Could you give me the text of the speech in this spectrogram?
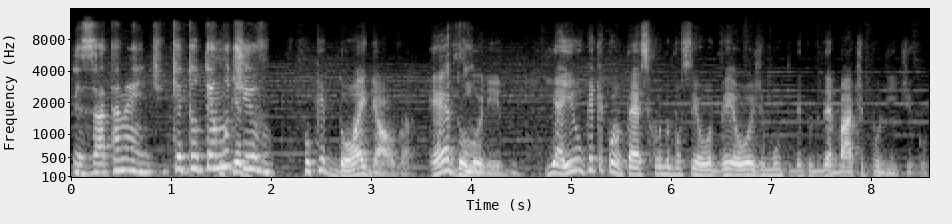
Exatamente. Porque tudo tem um porque, motivo. Porque dói, Galva. É dolorido. Sim. E aí, o que, que acontece quando você vê hoje muito dentro do debate político?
